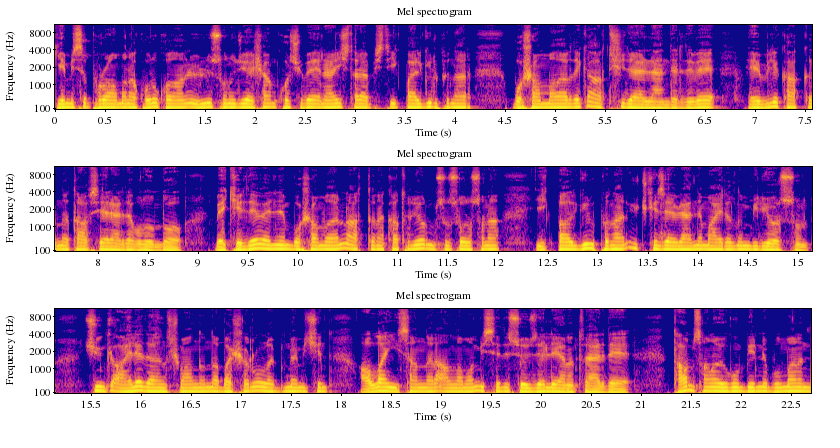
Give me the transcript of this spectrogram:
Gemisi programına konuk olan ünlü sunucu yaşam koçu ve enerji terapisti İkbal Gürpınar boşanmalardaki artışı değerlendirdi ve evlilik hakkında tavsiyelerde bulundu. Bekir Develi'nin boşanmaların arttığına katılıyor musun sorusuna İkbal Gürpınar 3 kez evlendim ayrıldım biliyorsun. Çünkü aile danışmanlığında başarılı olabilmem için Allah insanları anlamamı istedi sözleriyle yanıt verdi. Tam sana uygun birini bulmanın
